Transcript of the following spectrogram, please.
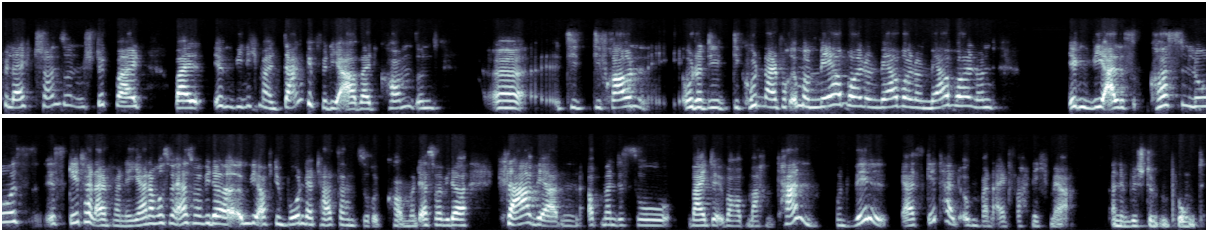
vielleicht schon so ein Stück weit, weil irgendwie nicht mal ein Danke für die Arbeit kommt und äh, die, die Frauen oder die, die Kunden einfach immer mehr wollen und mehr wollen und mehr wollen und irgendwie alles kostenlos. Es geht halt einfach nicht. Ja, da muss man erstmal wieder irgendwie auf den Boden der Tatsachen zurückkommen und erstmal wieder klar werden, ob man das so weiter überhaupt machen kann und will. Ja, es geht halt irgendwann einfach nicht mehr an einem bestimmten Punkt.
